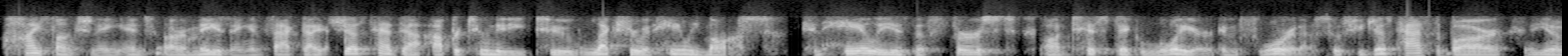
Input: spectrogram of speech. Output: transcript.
high functioning and are amazing. In fact, I just had the opportunity to lecture with Haley Moss. And Haley is the first autistic lawyer in Florida. So she just passed the bar. You know,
